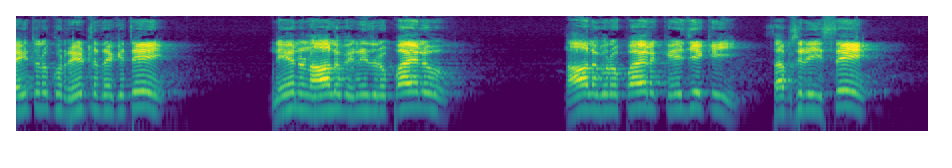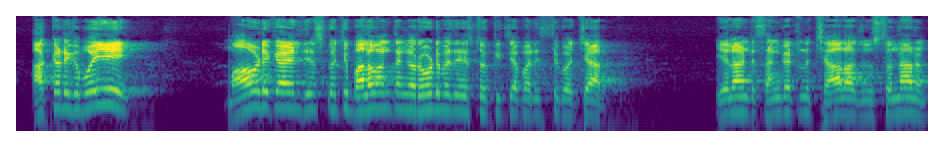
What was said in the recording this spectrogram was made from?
రైతులకు రేట్లు తగ్గితే నేను నాలుగు ఎనిమిది రూపాయలు నాలుగు రూపాయలు కేజీకి సబ్సిడీ ఇస్తే అక్కడికి పోయి మామిడికాయలు తీసుకొచ్చి బలవంతంగా రోడ్డు మీద వేసి తొక్కిచ్చే పరిస్థితికి వచ్చారు. ఇలాంటి సంఘటనలు చాలా చూస్తున్నాను.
